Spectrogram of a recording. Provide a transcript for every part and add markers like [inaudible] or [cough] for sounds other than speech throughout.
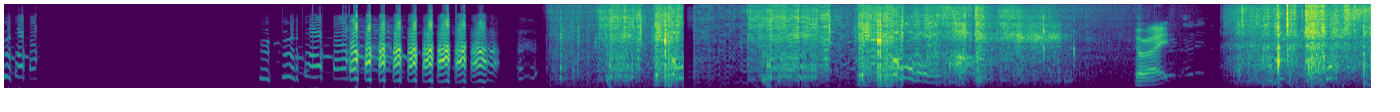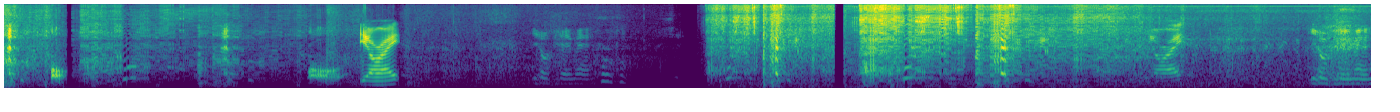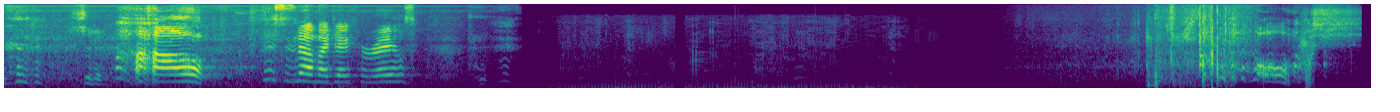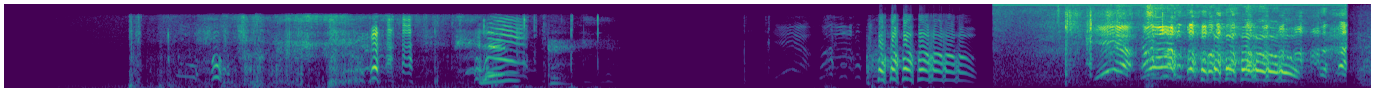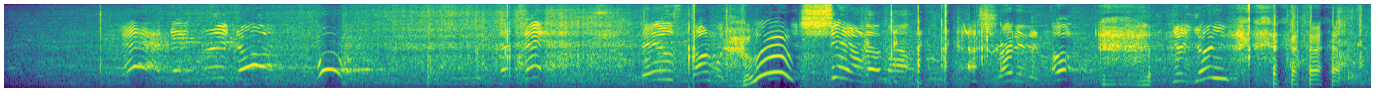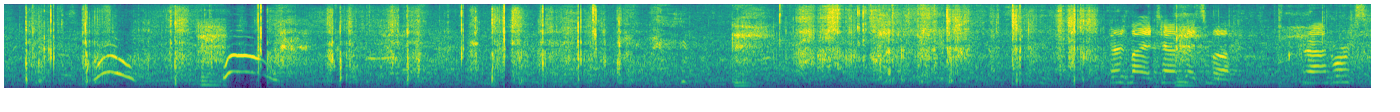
You alright? You alright? You okay, man? You alright? You okay, man? [laughs] Shit. Ow! This is not my day for rails. Oh, sh- [laughs] Yeah, [laughs] day three, dog! Woo! That's it! Dale's done with Woo! the shit out of that mountain. Shredded it up. Yeah, yeah. Woo! [laughs] Woo! There's my attempt at some uh, groundworks.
